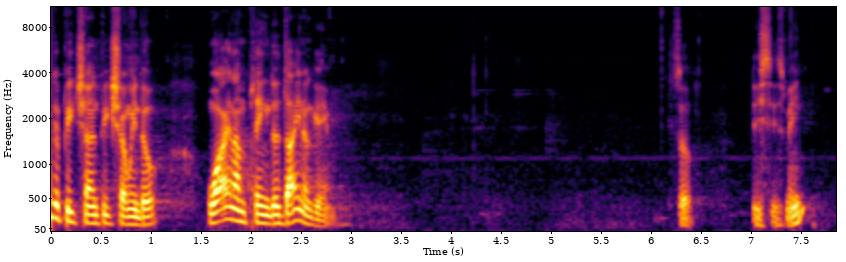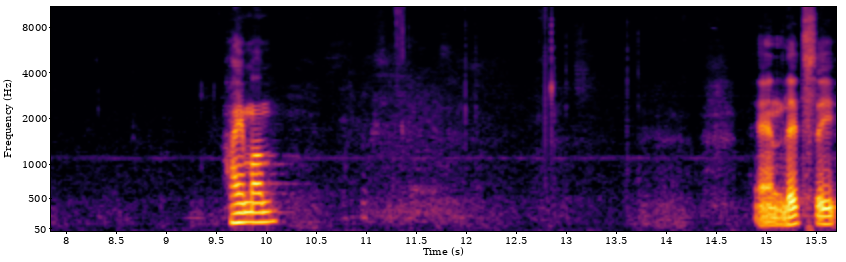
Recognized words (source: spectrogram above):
the picture-in-picture -picture window, while I'm playing the Dino game. So this is me. Hi, Mom. And let's see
